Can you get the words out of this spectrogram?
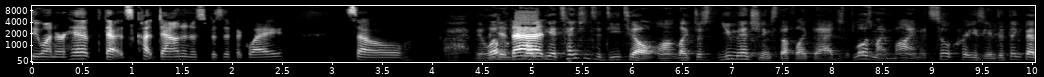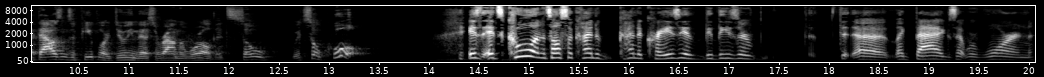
II on her hip that's cut down in a specific way. So the level, did that. Like, the attention to detail on, like, just you mentioning stuff like that, just blows my mind. It's so crazy, and to think that thousands of people are doing this around the world, it's so, it's so cool. It's it's cool and it's also kind of kind of crazy. These are uh, like bags that were worn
